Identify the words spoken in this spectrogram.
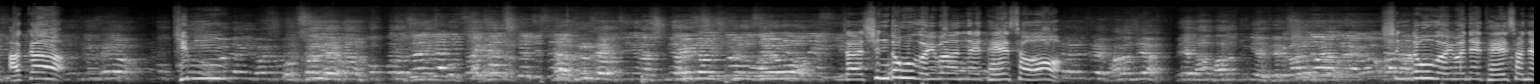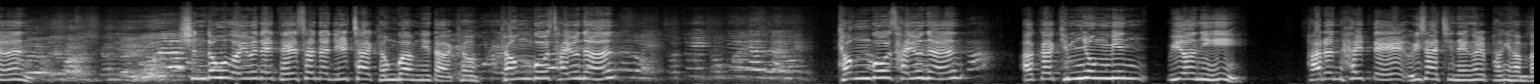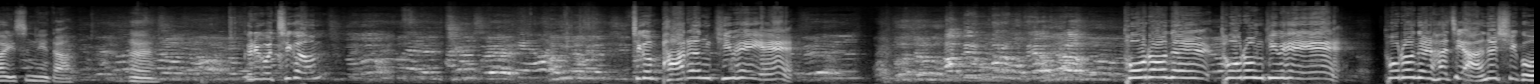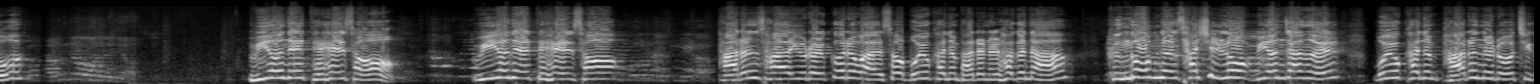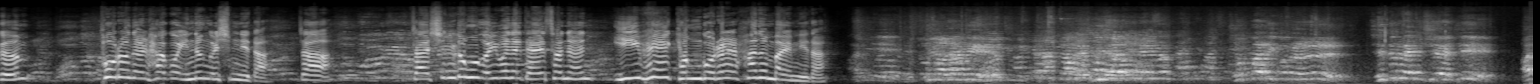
아까 김. 자, 신동욱 의원에 대해서 왜나 발언 중에 왜 신동욱 의원에 대해서는 신동욱 의원에 대해서는 1차 경고합니다. 경, 경고 사유는 경고 사유는 아까 김용민 위원이 발언할 때 의사 진행을 방해한 바 있습니다. 네. 그리고 지금 지금 발언 기회에 앞뒤로 구분을 못해요 지금. 토론을 토론 기회에 토론을 하지 않으시고 위원에 대해서 위원에 대해서 다른 사유를 끌어와서 모욕하는 발언을 하거나 근거 없는 사실로 위원장을 모욕하는 발언으로 지금 토론을 하고 있는 것입니다. 자, 자 신동욱 의원에 대해서는 2회 경고를 하는 바입니다. 정말 이거를 제대로 해주셔야지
